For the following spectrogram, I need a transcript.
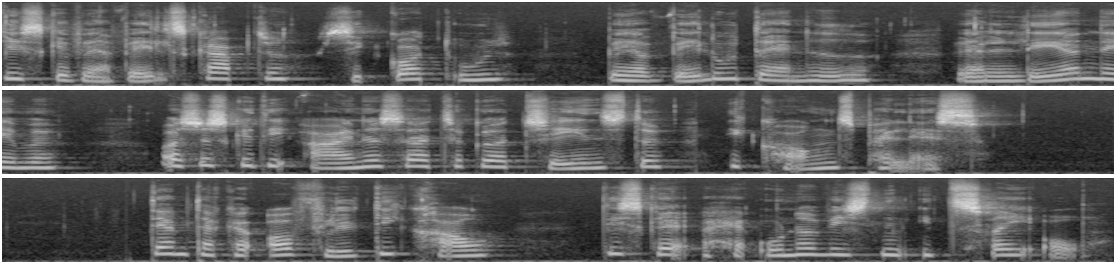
De skal være velskabte, se godt ud, være veluddannede, være lærernemme, og så skal de egne sig til at gøre tjeneste i kongens palads. Dem, der kan opfylde de krav, de skal have undervisning i tre år.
